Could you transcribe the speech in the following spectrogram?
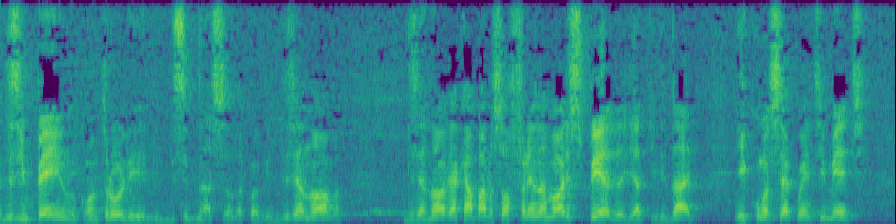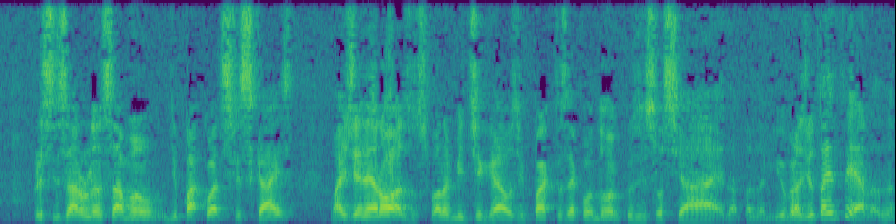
desempenho no controle de disseminação da Covid-19 19 acabaram sofrendo as maiores perdas de atividade e, consequentemente, precisaram lançar mão de pacotes fiscais mais generosos para mitigar os impactos econômicos e sociais da pandemia. E o Brasil está entre elas. Né?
